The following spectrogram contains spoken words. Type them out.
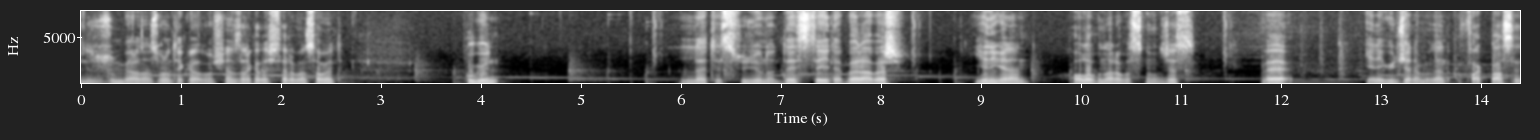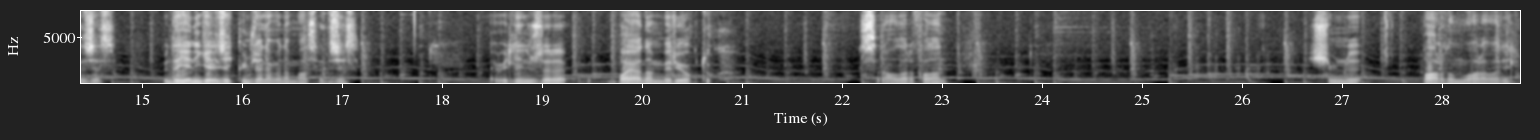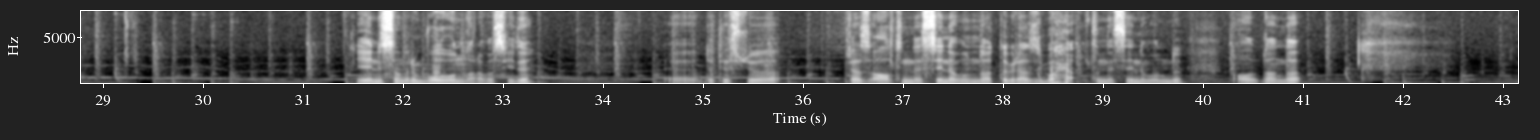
Hepiniz uzun bir aradan sonra tekrar hoş geldiniz arkadaşlar ben Samet. Bugün Lete Studio'nun desteğiyle beraber yeni gelen Holob'un arabasını alacağız. Ve yeni güncellemeden ufak bahsedeceğiz. Bir de yeni gelecek güncellemeden bahsedeceğiz. E, Bildiğiniz üzere bayağıdan beri yoktuk. Sınavları falan. Şimdi pardon bu araba değil. Yeni sanırım Volvo'nun arabasıydı. Ee, Detestio biraz altın desteğinde bulundu. Hatta biraz bayağı altın desteğinde bulundu. Oradan da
